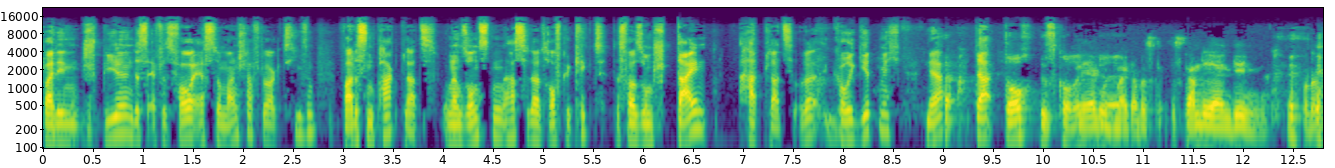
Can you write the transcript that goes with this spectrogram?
bei den Spielen des FSV, erste Mannschaft oder Aktiven, war das ein Parkplatz. Und ansonsten hast du da drauf gekickt. Das war so ein Stein, Hartplatz, oder? Korrigiert mich. Ja, da, doch, ist korrekt. Ja, gut, Mike, aber es, das kam dir ja entgegen, oder?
